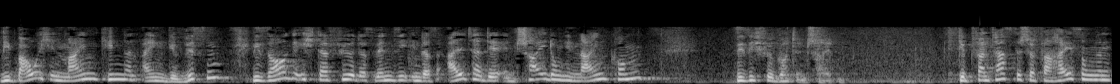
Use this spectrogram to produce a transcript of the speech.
Wie baue ich in meinen Kindern ein Gewissen? Wie sorge ich dafür, dass wenn sie in das Alter der Entscheidung hineinkommen, sie sich für Gott entscheiden? Es gibt fantastische Verheißungen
